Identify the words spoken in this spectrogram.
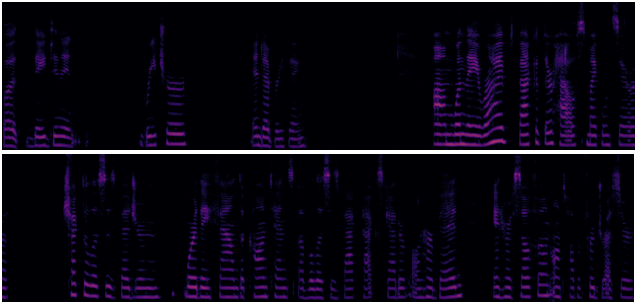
but they didn't reach her and everything. Um, when they arrived back at their house, Michael and Sarah checked Alissa's bedroom where they found the contents of Alissa's backpack scattered on her bed and her cell phone on top of her dresser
